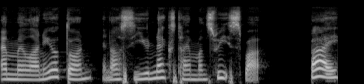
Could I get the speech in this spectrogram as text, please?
I'm Melanie Oton, and I'll see you next time on Sweet Spot. Bye!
